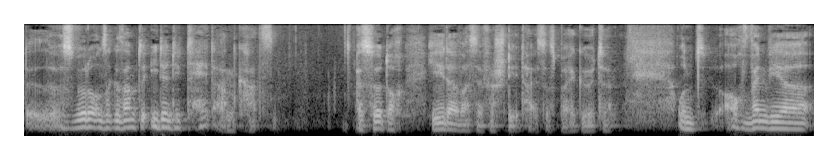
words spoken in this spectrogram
Das würde unsere gesamte Identität ankratzen. Es hört doch jeder, was er versteht, heißt es bei Goethe. Und auch wenn wir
